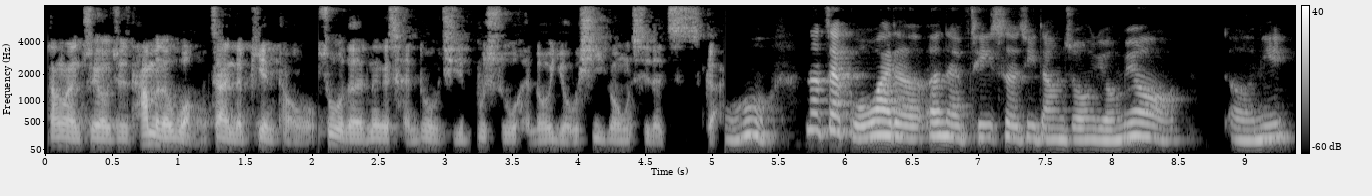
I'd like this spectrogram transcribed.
当然，最后就是他们的网站的片头做的那个程度，其实不输很多游戏公司的质感。哦，那在国外的 NFT 设计当中，有没有呃，你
